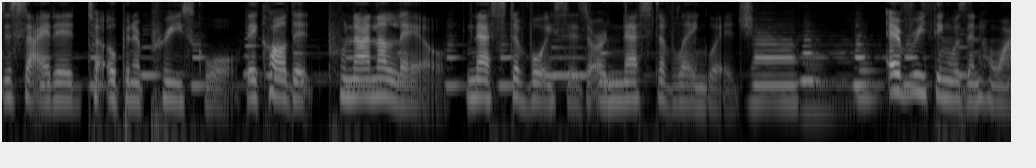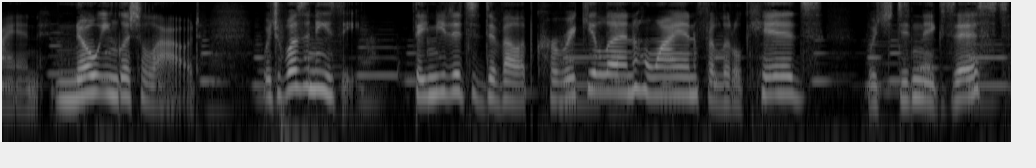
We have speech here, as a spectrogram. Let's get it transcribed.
decided to open a preschool. They called it Punana Leo, Nest of Voices or Nest of Language. Everything was in Hawaiian, no English allowed, which wasn't easy. They needed to develop curricula in Hawaiian for little kids, which didn't exist.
